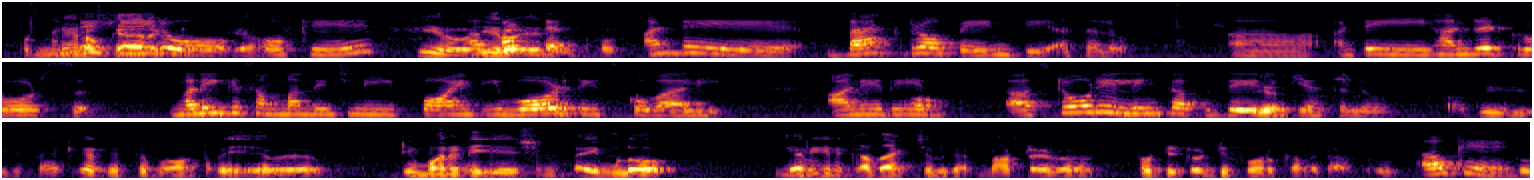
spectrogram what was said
ఇప్పుడు అంటే నేను hero character okay. Hero But- heroine. అంటే బ్యాక్ డ్రాప్ ఏంటి అసలు? అంటే ఈ హండ్రెడ్ క్రోర్స్ మనీకి సంబంధించిన ఈ పాయింట్ ఈ వర్డ్ తీసుకోవాలి అనేది. ఆ స్టోరీ లింకప్ దేనికి. అసలు అది డైరెక్ట్గా చెప్తే బాగుంటది డిమానిటైజేషన్ టైంలో జరిగిన కథ యాక్చువల్గా నాట్ ట్వంటీ ట్వంటీ ఫోర్ కథ కాదు okay two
